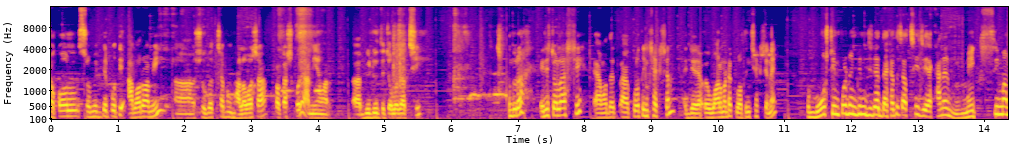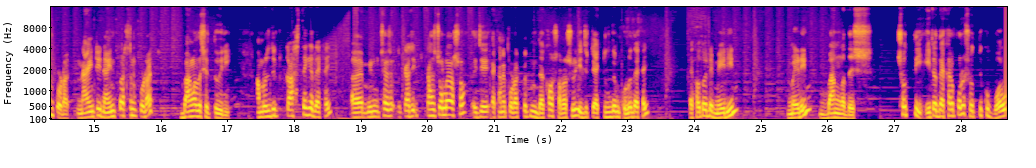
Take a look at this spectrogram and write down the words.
সকল শ্রমিকদের প্রতি আবারও আমি শুভেচ্ছা এবং ভালোবাসা প্রকাশ করে আমি আমার ভিডিওতে চলে যাচ্ছি। বন্ধুরা, এই যে চলে আসছি, আমাদের ক্লথিং সেকশন যে ওয়ালমার্টের ক্লথিং সেকশনে তো মোস্ট ইম্পর্টেন্ট জিনিস যেটা দেখাতে চাচ্ছি যে এখানে maximum product ninety nine percent product বাংলাদেশের তৈরি। আমরা যদি একটু কাছ থেকে দেখাই কাছে চলে আসো, এই যে এখানে প্রোডাক্টটা তুমি দেখাও সরাসরি, এই যে ট্যাগটা যদি খুলে দেখাই, দেখো তো এটা made in made in Bangladesh. সত্যি, এটা দেখার পরে সত্যি খুব গর্ব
